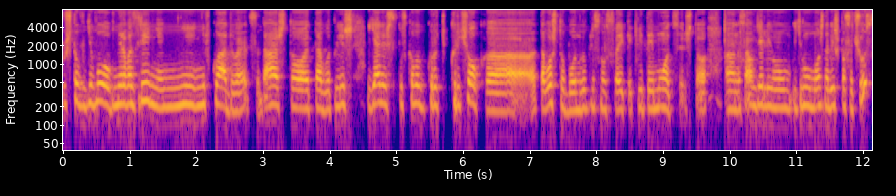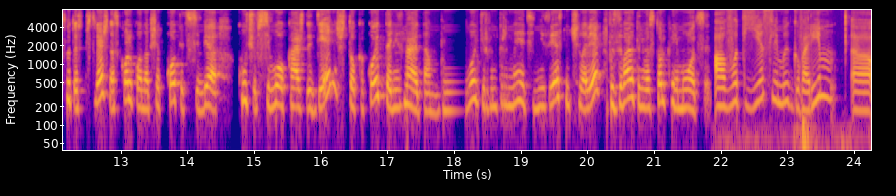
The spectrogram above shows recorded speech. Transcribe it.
что в его мировоззрение не, не вкладывается, да, что это вот лишь, я лишь спусковой крючок э, того, чтобы он выплеснул свои какие-то эмоции, что э, на самом деле ему, ему можно лишь посочувствовать, то есть представляешь, насколько он вообще копит в себе кучу всего каждый день, что какой-то, не знаю, там, блогер в интернете, неизвестный человек вызывает у него столько эмоций. А вот если мы говорим э,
